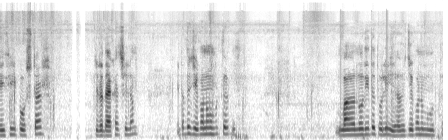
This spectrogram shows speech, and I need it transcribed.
এই সেই পোস্টার যেটা দেখাচ্ছিলাম, এটাতে যে কোনো মুহূর্তে বা নদীতে তলিয়ে যাবে যে কোনো মুহূর্তে।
